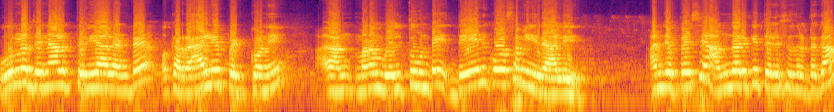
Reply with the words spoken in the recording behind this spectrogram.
ఊర్లో జనాలకు తెలియాలంటే ఒక ర్యాలీ పెట్టుకొని మనం వెళ్తూ ఉంటే దేనికోసం ఈ ర్యాలీ అని చెప్పేసి అందరికీ తెలిసేటట్టుగా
